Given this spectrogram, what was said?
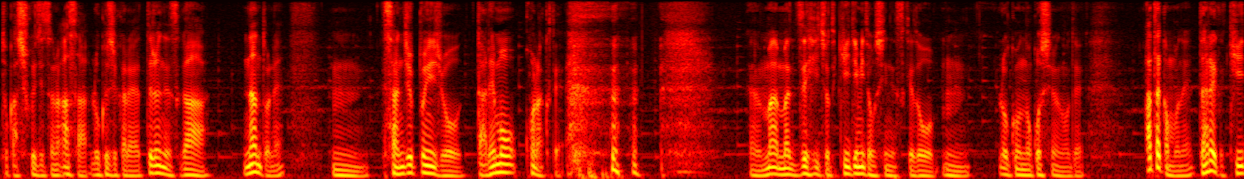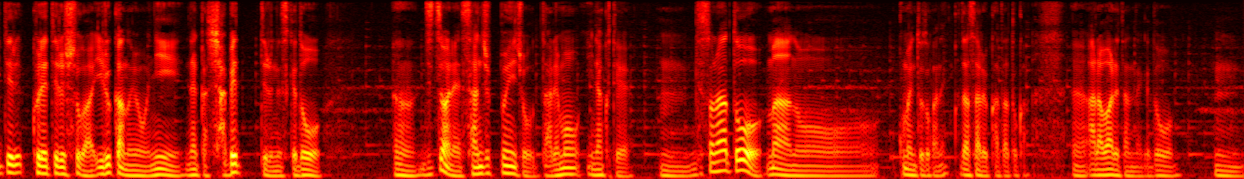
とか祝日の朝6時からやってるんですがなんとね、うん、30分以上誰も来なくて。まあまあ是非ちょっと聞いてみてほしいんですけど、うん、録音残してるので。あたかもね誰か聞いてくれてる人がいるかのようになんか喋ってるんですけど、うん、実はね30分以上誰もいなくて、うん、でその後まああのー、コメントとかねくださる方とか、うん、現れたんだけど、うん、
